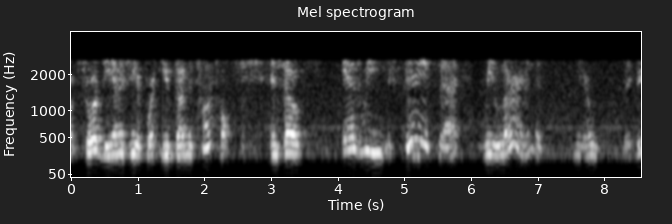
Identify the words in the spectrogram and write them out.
absorb the energy of what you've done that's harmful. And so as we experience that, we learn that, you know, the,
